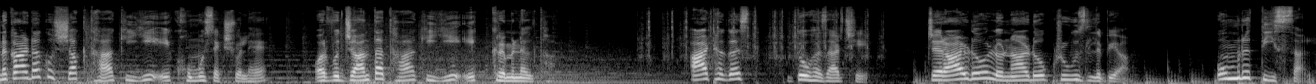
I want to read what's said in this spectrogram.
नकाडा को शक था कि ये एक होमोसेक्सुअल है। और वो जानता था कि ये एक क्रिमिनल था। 8 अगस्त 2006 जेरार्डो लोनार्डो क्रूज लिबिया, उम्र 30 साल।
